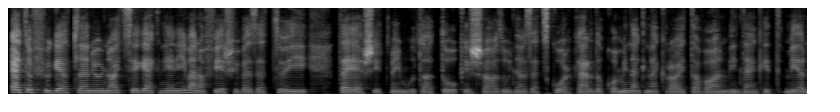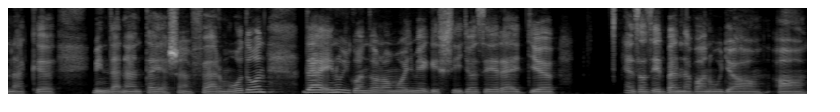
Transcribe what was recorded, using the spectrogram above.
Ettől függetlenül nagy cégeknél nyilván a férfi vezetői teljesítménymutatók és az úgynevezett scorecardokon mindenkinek rajta van, mindenkit mérnek mindenen teljesen fair módon, de én úgy gondolom, hogy mégis így azért egy, ez azért benne van úgy a, a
